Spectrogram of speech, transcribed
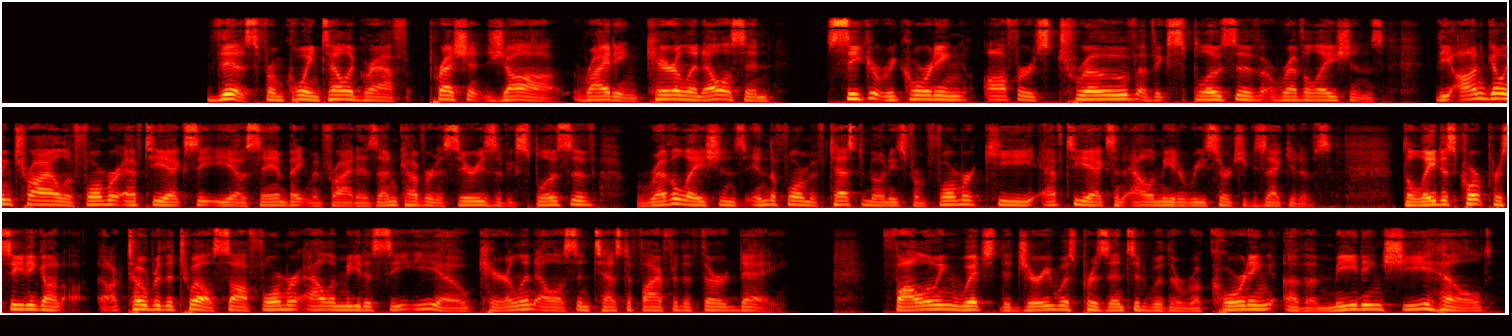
this from Cointelegraph, Prashant Jha writing Caroline Ellison, secret recording offers trove of explosive revelations. The ongoing trial of former FTX CEO Sam Bankman Fried has uncovered a series of explosive revelations in the form of testimonies from former key FTX and Alameda research executives. The latest court proceeding on October the 12th saw former Alameda CEO Caroline Ellison testify for the third day following which the jury was presented with a recording of a meeting she held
